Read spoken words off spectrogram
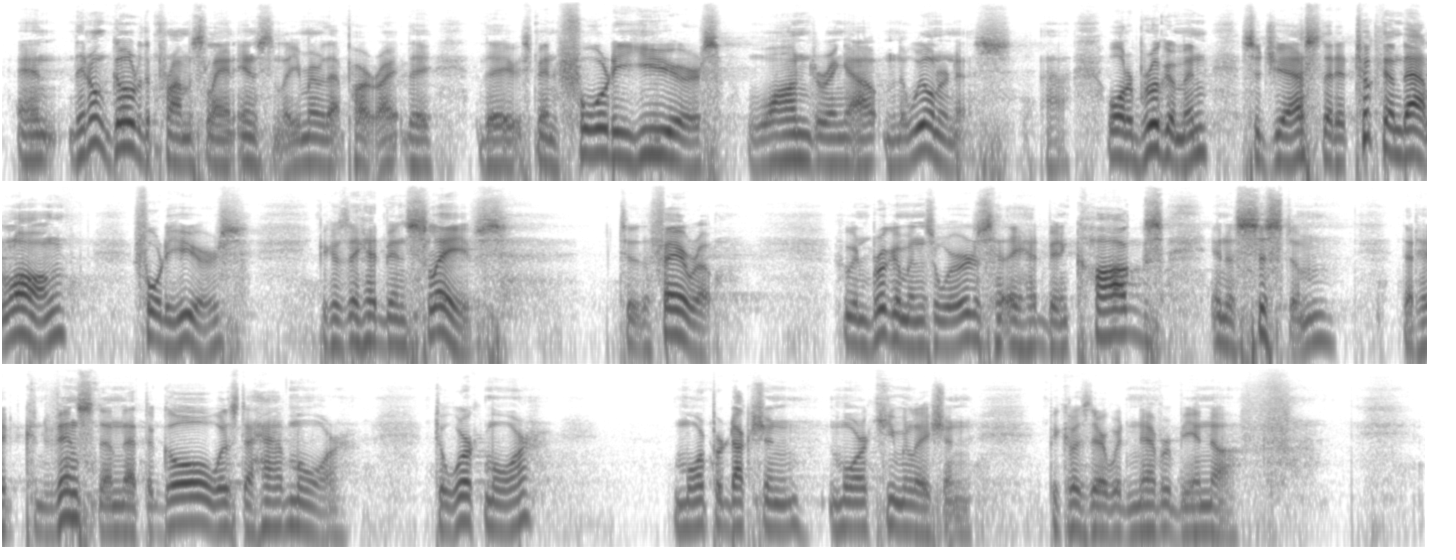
And they don't go to the promised land instantly. You remember that part, right? They, they spend 40 years wandering out in the wilderness. Uh, Walter Brueggemann suggests that it took them that long, 40 years, because they had been slaves to the Pharaoh, who, in Brueggemann's words, they had been cogs in a system that had convinced them that the goal was to have more, to work more, more production, more accumulation because there would never be enough.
